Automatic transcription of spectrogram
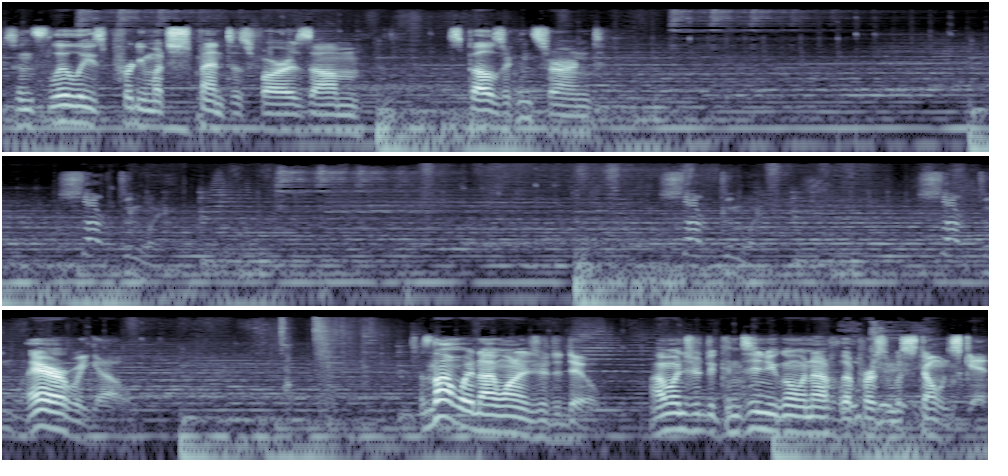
Since Lily's pretty much spent as far as, um, spells are concerned. Certainly. Certainly. Certainly. There we go. That's not what I wanted you to do. I wanted you to continue going after the person with stone skin.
